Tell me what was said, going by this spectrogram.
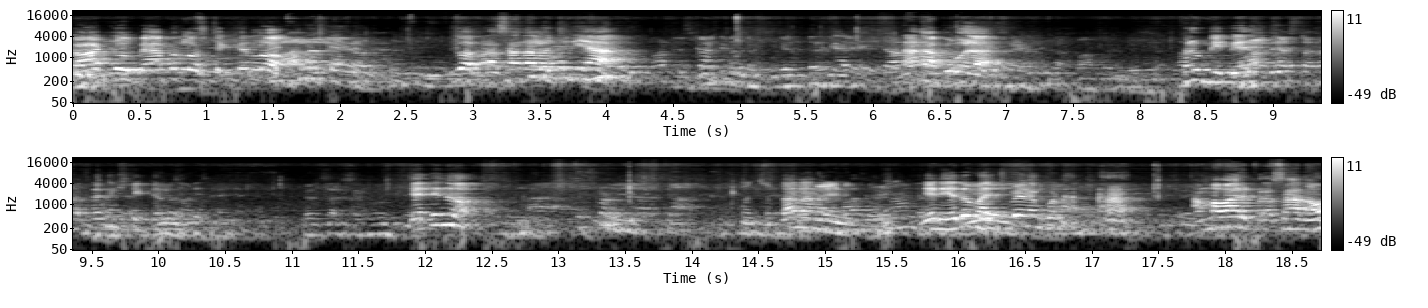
కార్డులు పేపర్లు స్టిక్కర్లు. ఇదిగో ప్రసాదాలు వచ్చినాయా? నాన్న అప్పుడు మరి మీ పేరు? జతిన్. నేను ఏదో మర్చిపోయాను అనుకున్నా. అమ్మవారి ప్రసాదం.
